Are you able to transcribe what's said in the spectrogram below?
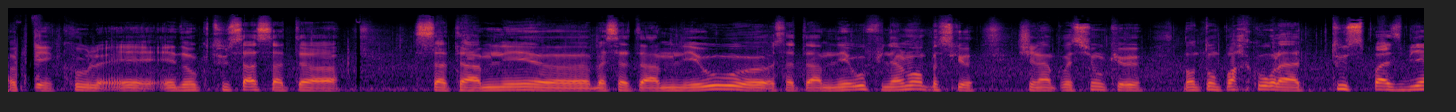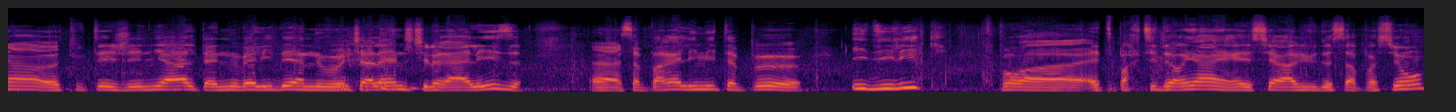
Ok, cool. Et, et donc tout ça, ça t'a ça t'a amené, euh, bah, ça t'a amené où euh, Ça t'a amené où finalement? Parce que j'ai l'impression que dans ton parcours là, tout se passe bien, euh, tout est génial, tu as une nouvelle idée, un nouveau challenge, tu le réalises. ça paraît limite un peu idyllique pour être parti de rien et réussir à vivre de sa passion.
